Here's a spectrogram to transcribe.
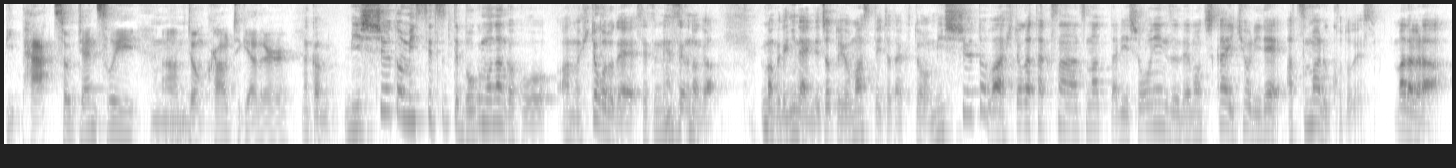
be packed so densely. Um, don't crowd together. なんか密集と密接って僕もなんかこうあの一言で説明するのが うまくできないんでちょっと読ませていただくと密集とは人がたくさん集まったり少人数でも近い距離で集まることです。まあだから、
